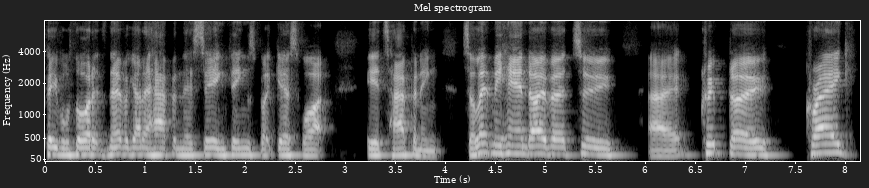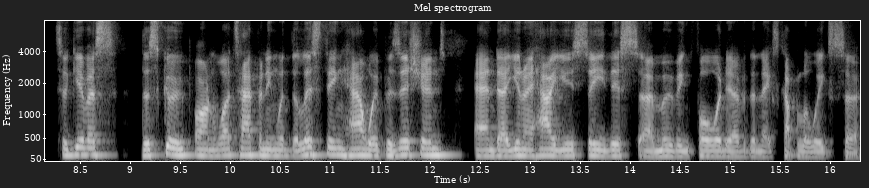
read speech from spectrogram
People thought it's never going to happen. They're seeing things, but guess what? It's happening. So let me hand over to uh, Crypto Craig to give us the scoop on what's happening with the listing, how we're positioned, and uh, you know how you see this uh, moving forward over the next couple of weeks, sir.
